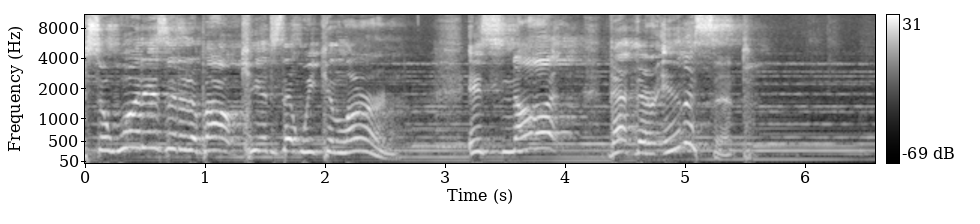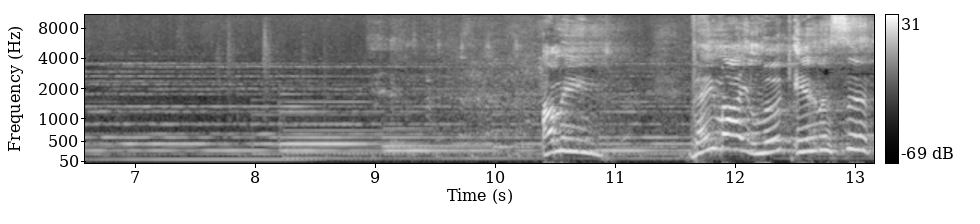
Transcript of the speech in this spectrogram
So, what is it about kids that we can learn? It's not that they're innocent. I mean, they might look innocent,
